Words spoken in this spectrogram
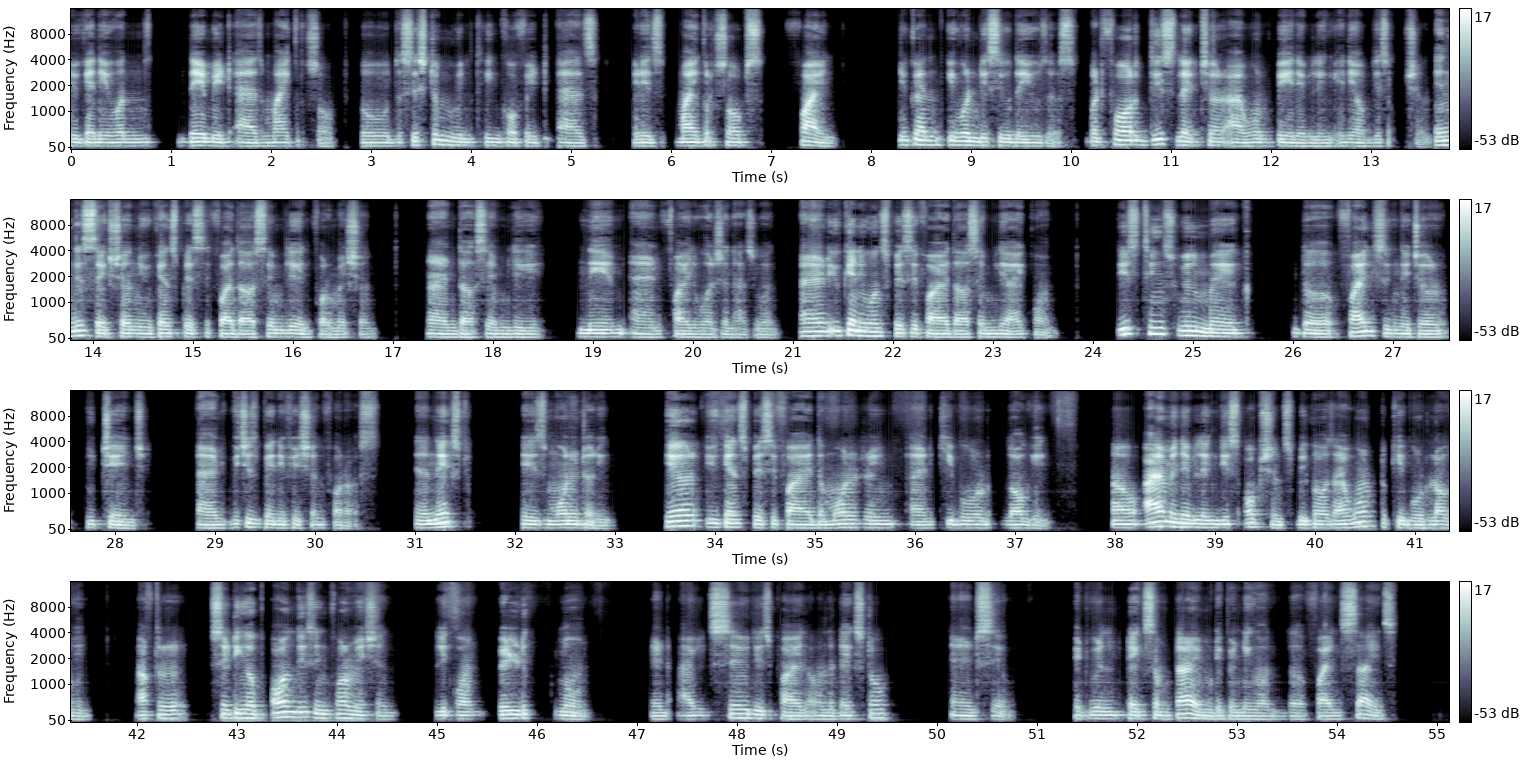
You can even name it as Microsoft. So the system will think of it as it is Microsoft's file. You can even deceive the users. But for this lecture, I won't be enabling any of these options. In this section, you can specify the assembly information and the assembly name and file version as well. And you can even specify the assembly icon. These things will make the file signature to change and which is beneficial for us. The next is monitoring. Here you can specify the monitoring and keyboard logging. Now I am enabling these options because I want to keyboard logging. After setting up all this information, click on build clone and I will save this file on the desktop and save. It will take some time depending on the file size.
